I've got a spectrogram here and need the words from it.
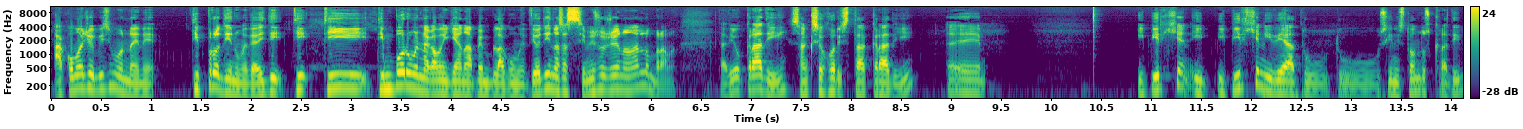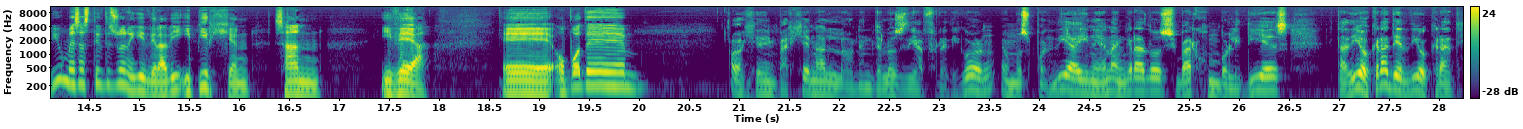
ακόμα και επίσημο να είναι, τι προτείνουμε, δηλαδή τι, τι, τι, τι μπορούμε να κάνουμε για να απεμπλακούμε. Διότι να σας θυμίσω και ένα άλλο πράγμα. Τα δύο κράτη, σαν ξεχωριστά κράτη, ε, υπήρχε, υπήρχε η ιδέα του, του συνιστόντος κρατηδίου μέσα στη διζωνική. Δηλαδή υπήρχε σαν ιδέα. Ε, οπότε... Όχι, δεν υπάρχει ένα άλλο εντελώς διαφορετικό. Η Ομοσπονδία είναι ένα κράτος, υπάρχουν πολιτείες. Τα δύο κράτη είναι δύο κράτη.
